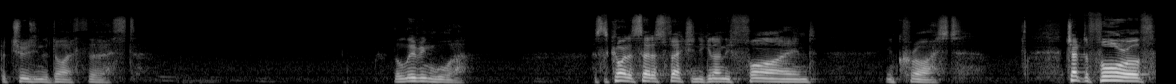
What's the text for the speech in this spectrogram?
but choosing to die of thirst. The living water. It's the kind of satisfaction you can only find in Christ. Chapter 4 of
